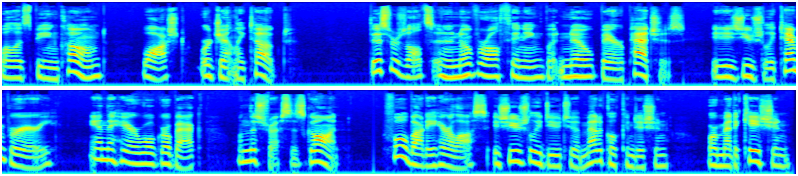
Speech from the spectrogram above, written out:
while it's being combed, washed, or gently tugged. This results in an overall thinning but no bare patches. It is usually temporary, and the hair will grow back when the stress is gone. Full body hair loss is usually due to a medical condition or medication,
